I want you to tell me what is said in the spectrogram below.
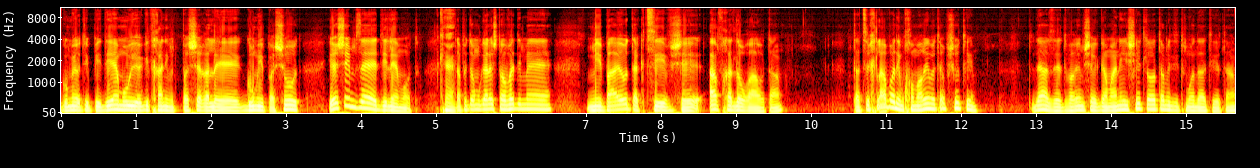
גומיות EPDM, הוא יגיד לך אני מתפשר על אה, גומי פשוט. יש עם זה דילמות. כן. אתה פתאום מגלה שאתה עובד עם אה, מבעיות תקציב שאף אחד לא ראה אותם. אתה צריך לעבוד עם חומרים יותר פשוטים. אתה יודע, זה דברים שגם אני אישית לא תמיד התמודדתי איתם.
